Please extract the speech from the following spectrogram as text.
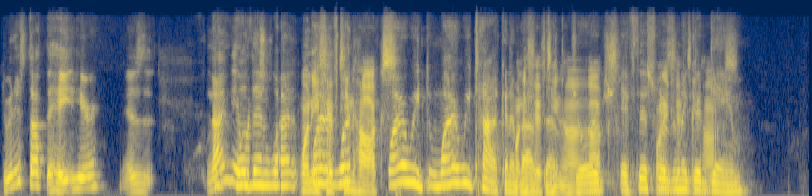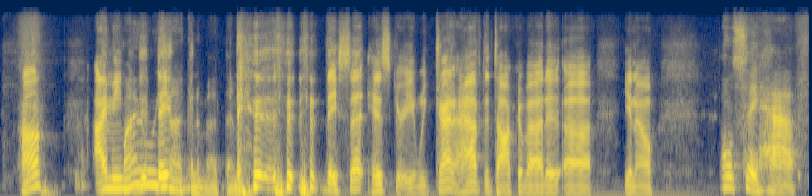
do we need to stop the hate here? Is it nine game? Well, then why? why- 2015 why, Hawks. Why are we? Why are we talking about 2015 them, Haw- George? Hawks. If this wasn't a good Hawks. game, Huh? I mean, why are we they talking about them? they set history. We kind of have to talk about it. Uh, you know, Don't say half.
